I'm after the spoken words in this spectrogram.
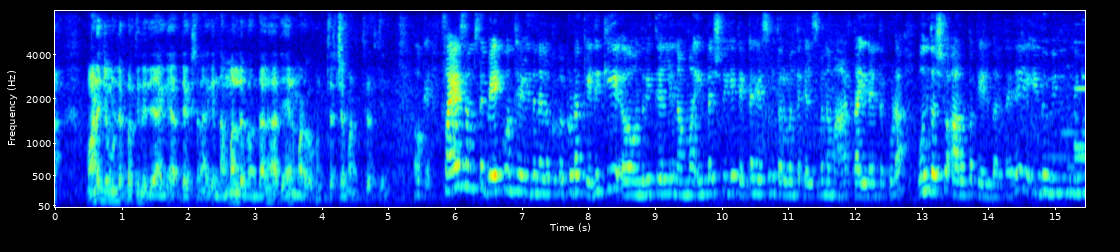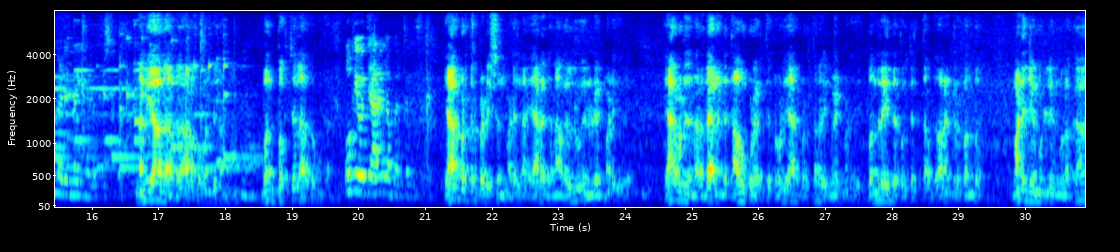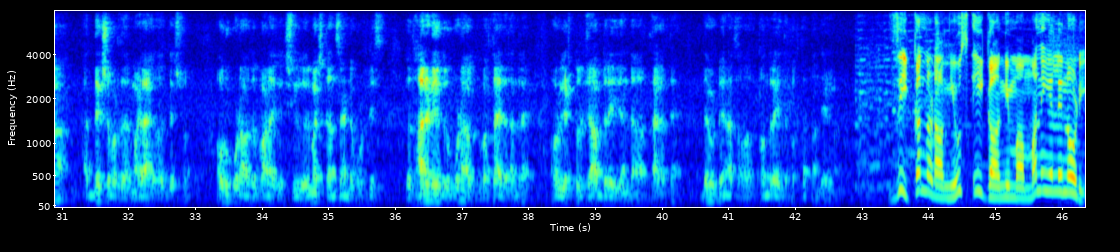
ವಾಣಿಜ್ಯ ಮಂಡಳಿ ಪ್ರತಿನಿಧಿಯಾಗಿ ಅಧ್ಯಕ್ಷನಾಗಿ ನಮ್ಮಲ್ಲಿ ಬಂದಾಗ ಅದೇನು ಮಾಡಬೇಕು ಅಂತ ಚರ್ಚೆ ಮಾಡ್ತಿರ್ತೀನಿ ಓಕೆ ಫೈರ್ ಸಂಸ್ಥೆ ಬೇಕು ಅಂತ ಹೇಳಿ ಇದನ್ನೆಲ್ಲ ಕೂಡ- ಕೆದಕಿ ಒಂದು ರೀತಿಯಲ್ಲಿ ನಮ್ಮ ಇಂಡಸ್ಟ್ರಿಗೆ ಕೆಟ್ಟ ಹೆಸರು ತರುವಂತ ಕೆಲಸವನ್ನ ಮಾಡ್ತಾ ಇದೆ ಅಂತ ಕೂಡ ಒಂದಷ್ಟು ಆರೋಪ ಕೇಳಿ ಬರ್ತಾ ಇದೆ. ಇದು ನಿಮ್ ನಿಮ್ ಕಡೆಯಿಂದ ಏನ್ ಹೇಳೋದು? ನನಗೆ ಯಾವ್ದು ಆರೋಪ ಬಂದಿಲ್ಲ ಬಂದ ಪಕ್ಷದಲ್ಲಿ ಅದು ಮಾತಾಡ್ತೀನಿ ಓಕೆ ಇವತ್ತು ಯಾರೆಲ್ಲ ಬರ್ತಾರೆ ಸರ್? ಯಾರು ಬರ್ತಾರೆ ಪಟಿಷನ್ ಮಾಡಿಲ್ಲ ಯಾರಾಗ ನಾವು ಎಲ್ರಿಗೂ ಇನ್ವೈಟ್ ಮಾಡಿದ್ದೀವಿ ಯಾರು ಮಾಡಿದ್ರೆ ಅರ್ಧ ಗಂಟೆ ತಾವು ಕೂಡ ಇರ್ತೀವಿ ನೋಡಿ ಯಾರು ಬರ್ತಾರೋ ಇನ್ವೈಟ್ ಮಾಡಿದ್ವಿ. ತೊಂದರೆ ಇದ್ದ ಪಕ್ಷದಲ್ಲಿ ತಾವು ವಾಲಂಟಿಯರ್ ಬಂದು ವಾಣಿಜ್ಯ ಮಂಡಳಿ ಮೂಲಕ ಅಧ್ಯಕ್ಷರು ಬರ್ತಾರೆ ಮಹಿಳಾ ಅಧ್ಯಕ್ಷರು. ಅವರು ಕೂಡ ಅದು ಭಾಳ she very much concerned about this ಇವತ್ತು ಹಾಲಿಡೇ ಇದ್ದರೂ ಕೂಡ ಅವತ್ತು ಬರ್ತಾ ಇದ್ದಾರೆ ಅಂದರೆ ಅವ್ರಿಗೆ ಎಷ್ಟು ಜವಾಬ್ದಾರಿ ಇದೆ ಅಂತ ಅರ್ಥ ಆಗುತ್ತೆ. ದಯವಿಟ್ಟು ಏನಾದ್ರು ತೊಂದರೆ ಇದ್ದ ಪಕ್ಷ ತಂದು ಹೇಳಿ ಜಿ ಕನ್ನಡ ನ್ಯೂಸ್ ಈಗ ನಿಮ್ಮ ಮನೆಯಲ್ಲೇ ನೋಡಿ.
